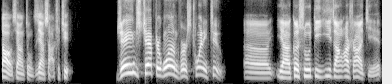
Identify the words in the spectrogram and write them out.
道像种子一样撒出去。 James chapter 1, verse 22. 呃，雅各书第一章二十二节，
